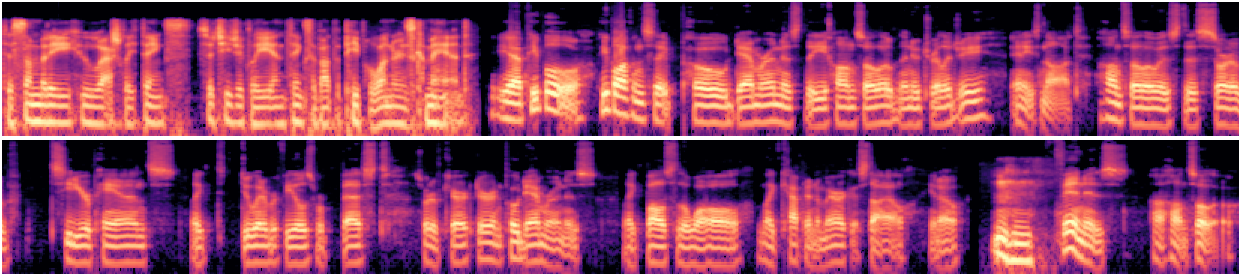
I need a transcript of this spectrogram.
to somebody who actually thinks strategically and thinks about the people under his command. Yeah, people people often say Poe Dameron is the Han Solo of the new trilogy, and he's not. Han Solo is this sort of seat your pants, like do whatever feels best sort of character, and Poe Dameron is like balls to the wall, like Captain America style, you know. hmm Finn is uh, Han Solo.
